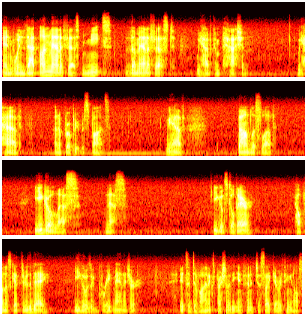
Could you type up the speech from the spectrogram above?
And when that unmanifest meets the manifest, we have compassion. We have an appropriate response. We have boundless love, egolessness. Ego's still there, helping us get through the day. Ego is a great manager. It's a divine expression of the infinite, just like everything else,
